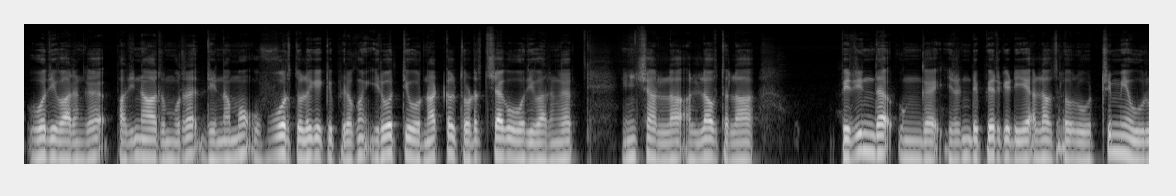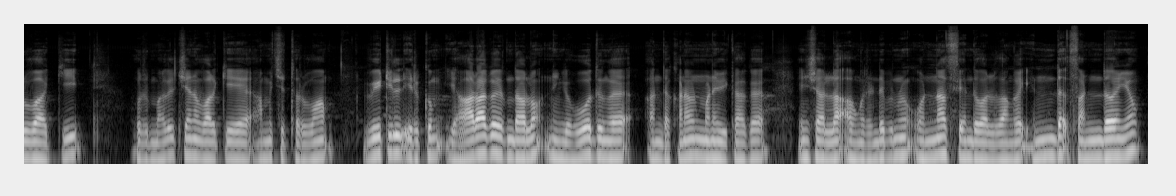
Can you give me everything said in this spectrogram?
ஓதி வாருங்க. பதினாறு முறை தினமும் ஒவ்வொரு தொழுகைக்கு பிறகும் இருபத்தி ஒரு நாட்கள் தொடர்ச்சியாக ஓதி வாருங்க. இன்ஷா அல்லா அல்லாஹ் பிரிந்த உங்கள் இரண்டு பேருக்கிடையே அல்லாஹலா ஒரு ஒற்றுமையை உருவாக்கி ஒரு மகிழ்ச்சியான வாழ்க்கையை அமைச்சு தருவான். வீட்டில் இருக்கும் யாராக இருந்தாலும் நீங்கள் ஓதுங்க. அந்த கணவன் மனைவிக்காக இன்ஷால்லா அவங்க ரெண்டு பேருமே ஒன்றா சேர்ந்து வாழ்வாங்க. எந்த சண்டையும்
